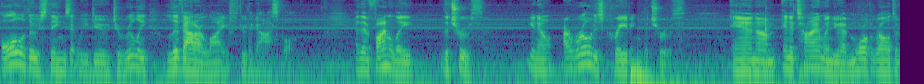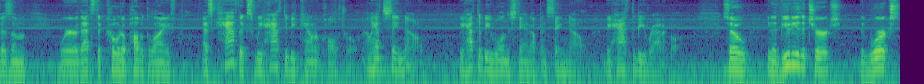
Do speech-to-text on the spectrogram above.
all of those things that we do to really live out our life through the gospel. And then finally, the truth. You know, our world is craving the truth. And um, in a time when you have moral relativism, where that's the code of public life, as Catholics, we have to be countercultural and we have to say no. We have to be willing to stand up and say no. We have to be radical. So, you know, the beauty of the church, the works,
